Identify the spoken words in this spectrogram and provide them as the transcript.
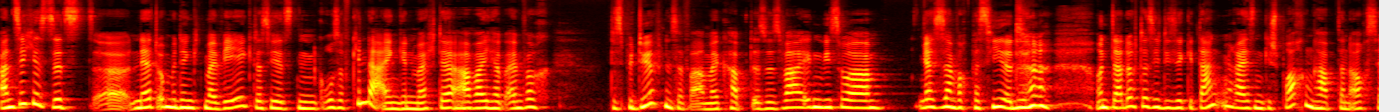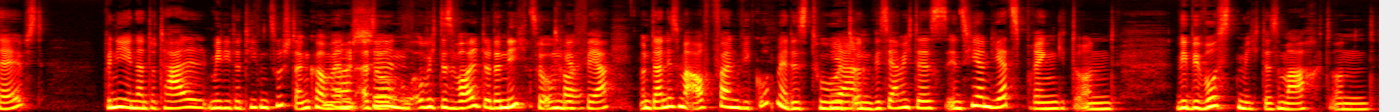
an sich ist jetzt äh, nicht unbedingt mein Weg, dass ich jetzt groß auf Kinder eingehen möchte, aber ich habe einfach das Bedürfnis auf einmal gehabt. Also es war irgendwie so, ja, es ist einfach passiert. Und dadurch, dass ich diese Gedankenreisen gesprochen habe, dann auch selbst, bin ich in einen total meditativen Zustand gekommen. Ah, schön. also ob ich das wollte oder nicht, so ungefähr. Und dann ist mir aufgefallen, wie gut mir das tut Ja. und wie sehr mich das ins Hier und Jetzt bringt und wie bewusst mich das macht und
